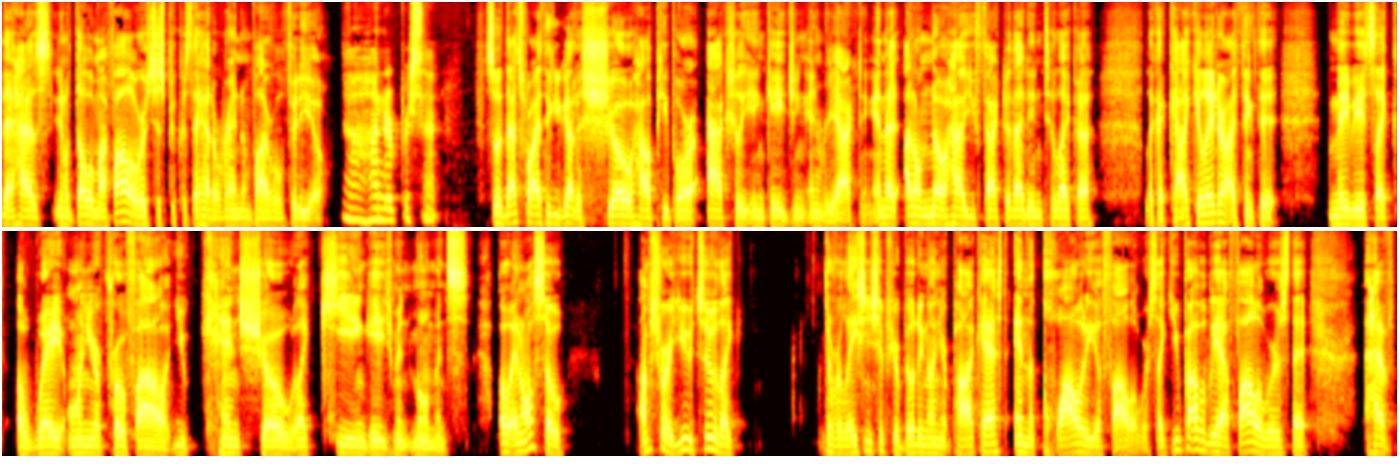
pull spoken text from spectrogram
that has, you know, double my followers just because they had a random viral video. A hundred percent. So that's why I think you got to show how people are actually engaging and reacting. And that I don't know how you factor that into like a like a calculator. I think that maybe it's like a way on your profile you can show like key engagement moments. Oh, and also I'm sure you too like the relationships you're building on your podcast and the quality of followers. Like you probably have followers that have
